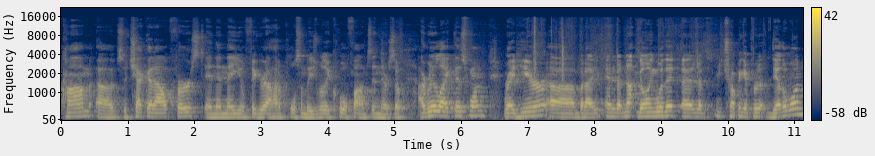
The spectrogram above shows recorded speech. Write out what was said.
.com. Uh, so check that out first, and then they, you'll figure out how to pull some of these really cool fonts in there. So I really like this one right here, uh, but I ended up not going with it. I ended up trumping it for the other one,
